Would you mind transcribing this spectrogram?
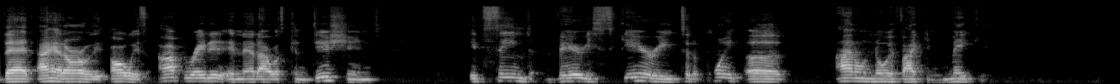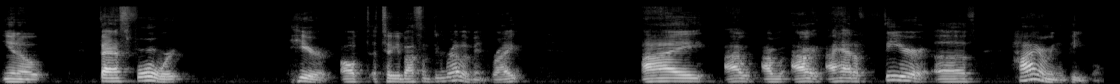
that I had already always operated and that I was conditioned, it seemed very scary to the point of I don't know if I can make it. You know, fast forward here, I'll, I'll tell you about something relevant, right? I, I I I had a fear of hiring people.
